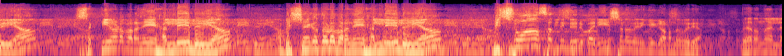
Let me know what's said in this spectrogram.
ലുയാ ശക്തിയോടെ പറഞ്ഞേ ഹല്ലി ലുയാ അഭിഷേകത്തോടെ പറഞ്ഞേ ഹല്ലി വിശ്വാസത്തിന്റെ ഒരു പരീക്ഷണം എനിക്ക് കടന്നു വരിക. വേറെ ഒന്നല്ല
